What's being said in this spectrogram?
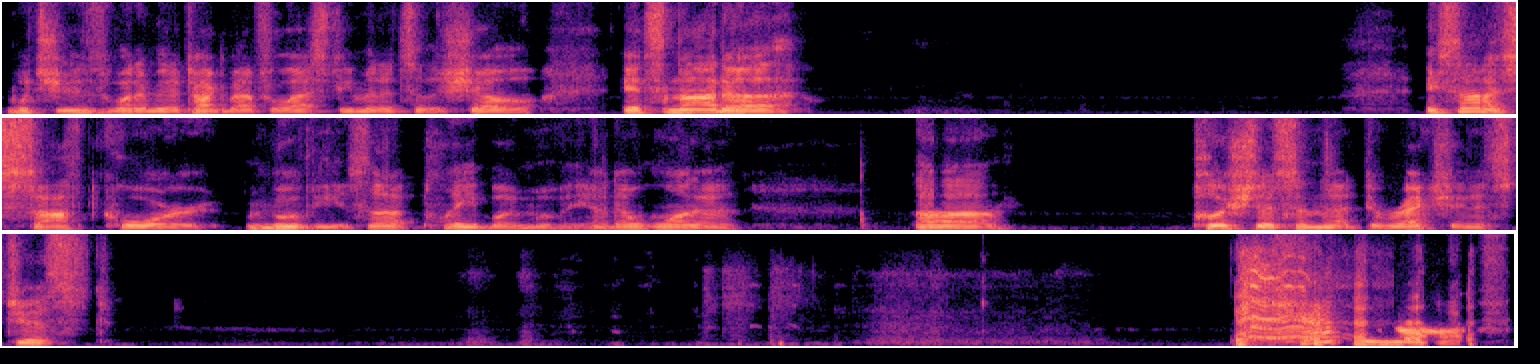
which is what I'm going to talk about for the last few minutes of the show. It's not a it's not a soft core movie. It's not a Playboy movie. I don't want to uh, push this in that direction. It's just capping off,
